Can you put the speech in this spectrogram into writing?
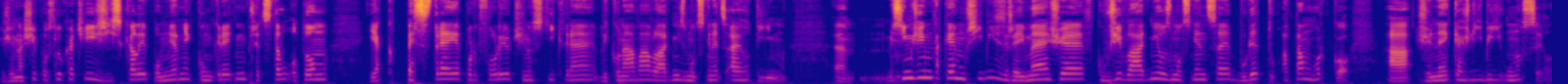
že naši posluchači získali poměrně konkrétní představu o tom, jak pestré je portfolio činností, které vykonává vládní zmocněnec a jeho tým. Ehm, myslím, že jim také musí být zřejmé, že v kůži vládního zmocněnce bude tu a tam horko a že ne každý by ji unosil.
